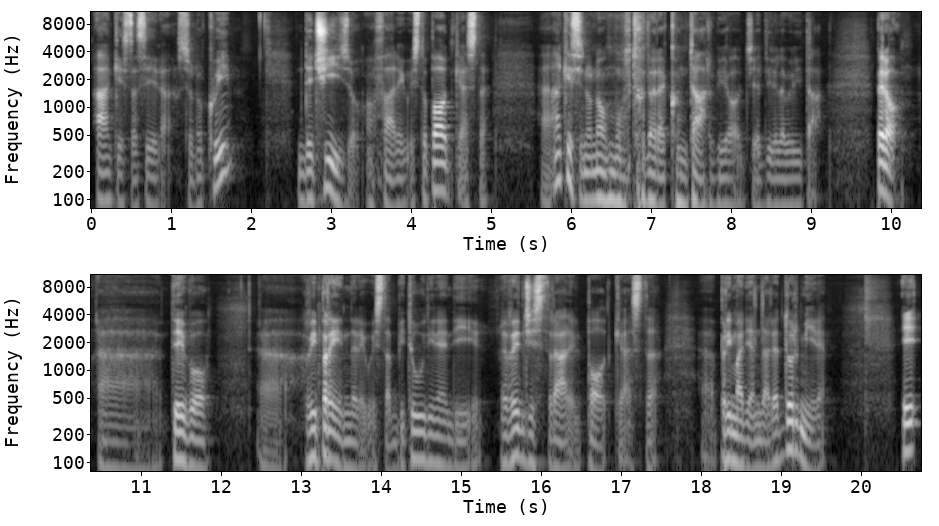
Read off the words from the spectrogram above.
anche stasera sono qui, deciso a fare questo podcast anche se non ho molto da raccontarvi oggi, a dire la verità. Però eh, devo eh, riprendere questa abitudine di registrare il podcast eh, prima di andare a dormire e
